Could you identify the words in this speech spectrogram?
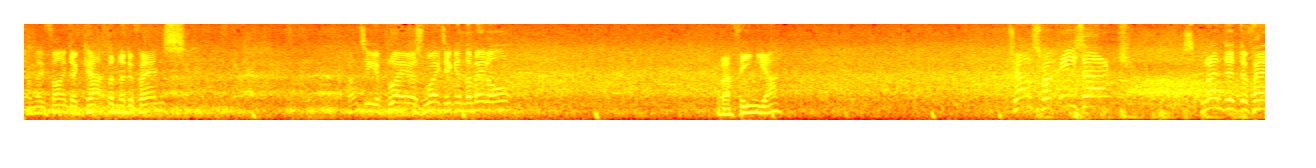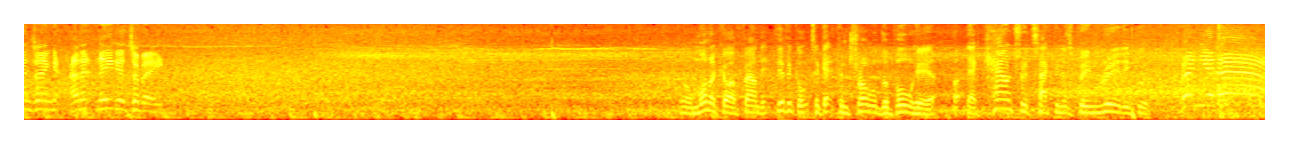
And they find a gap in the defence. Plenty of players waiting in the middle. Rafinha. Chance for Isak. Splendid defending, and it needed to be. Well, Monaco have found it difficult to get control of the ball here, but their counter-attacking has been really good. Ben Yedder!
